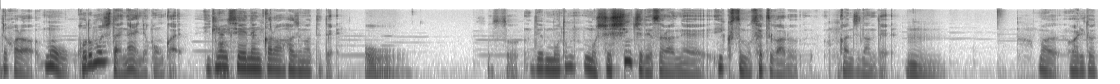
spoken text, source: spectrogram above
だから、もう子供自体ないね、今回。いきなり青年から始まってて。そうそう。で、もとももう出身地ですらね、いくつも説がある感じなんで、うん。まあ、割と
